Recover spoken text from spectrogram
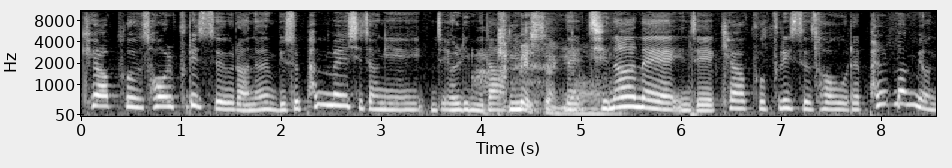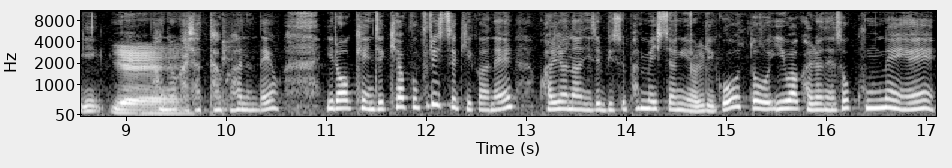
키아프 서울 프리스라는 미술 판매 시장이 이제 열립니다. 판매 시장이요. 네, 지난해 이제 키아프 프리스 서울에 8만 명이 예. 다녀가셨다고 하는데요. 이렇게 이제 키아프 프리스 기간에 관련한 이제 미술 판매 시장이 열리고 또 이와 관련해서 국내에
